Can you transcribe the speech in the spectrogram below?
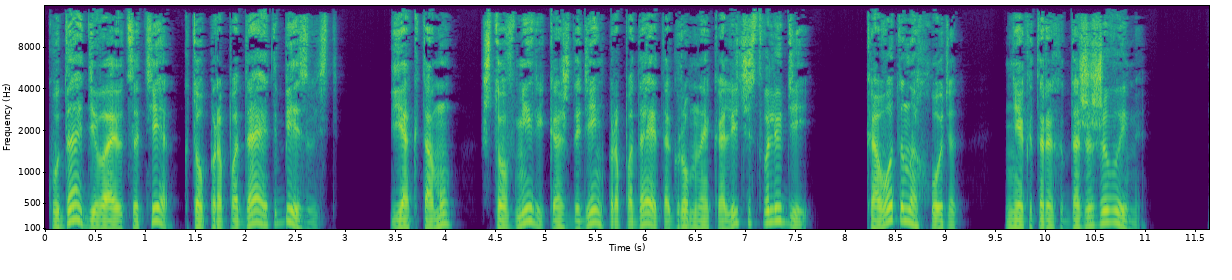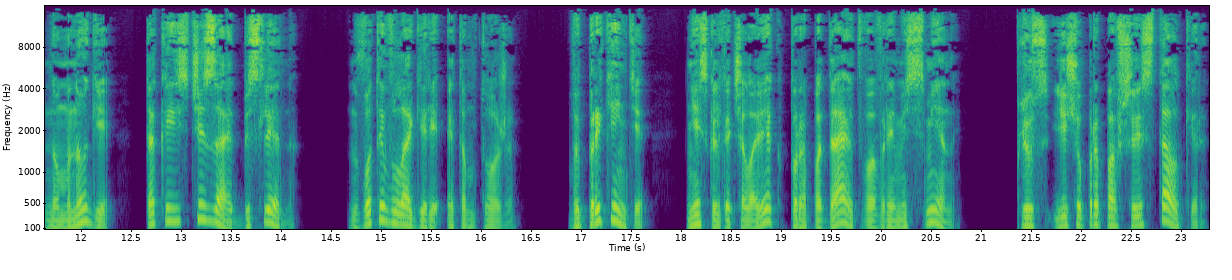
«Куда деваются те, кто пропадает без вести? Я к тому, что в мире каждый день пропадает огромное количество людей. Кого-то находят, некоторых даже живыми. Но многие так и исчезают бесследно. Вот и в лагере этом тоже. Вы прикиньте, несколько человек пропадают во время смены. Плюс еще пропавшие сталкеры,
